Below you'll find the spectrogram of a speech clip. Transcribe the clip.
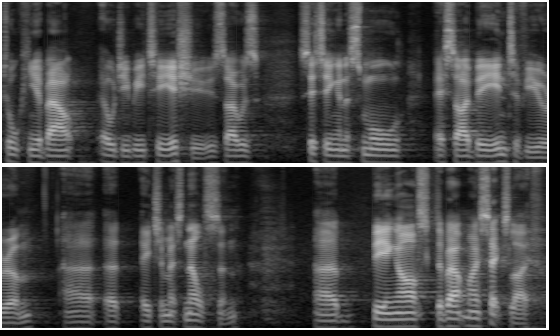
talking about LGBT issues. I was sitting in a small SIB interview room uh, at HMS Nelson uh, being asked about my sex life.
